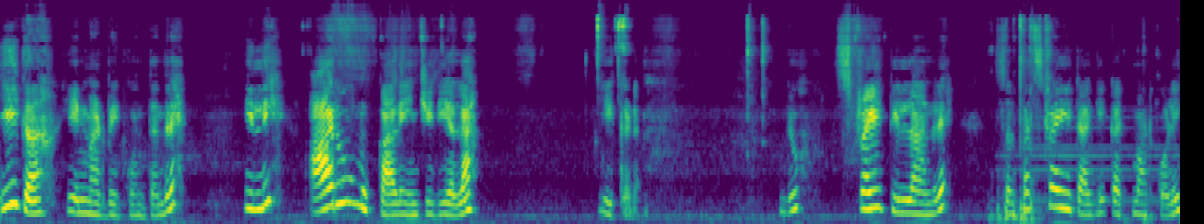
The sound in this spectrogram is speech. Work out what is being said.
ಈಗ ಏನು ಮಾಡಬೇಕು ಅಂತಂದರೆ ಇಲ್ಲಿ ಆರು ಮುಕ್ಕಾಲು ಇಂಚ್ ಇದೆಯಲ್ಲ? ಈ ಕಡೆ. ಇದು ಸ್ಟ್ರೈಟ್ ಇಲ್ಲ ಅಂದರೆ ಸ್ವಲ್ಪ ಸ್ಟ್ರೈಟಾಗಿ ಕಟ್ ಮಾಡ್ಕೊಳ್ಳಿ.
